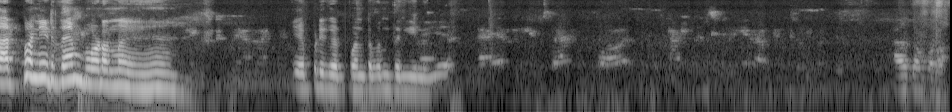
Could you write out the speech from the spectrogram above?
கட் பண்ணிட்டு தான் போடணும். எப்படி கட் பண்றதுன்னு தெரியலையே. அதுக்கப்புறம்.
